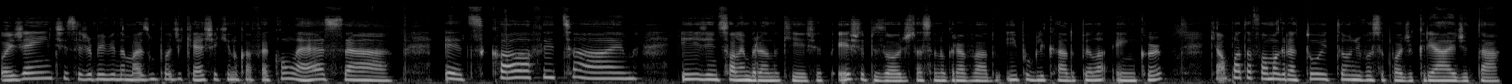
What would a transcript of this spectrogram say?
Oi, gente, seja bem-vindo a mais um podcast aqui no Café com Lessa. It's coffee time. E, gente, só lembrando que este, este episódio está sendo gravado e publicado pela Anchor, que é uma plataforma gratuita onde você pode criar, editar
